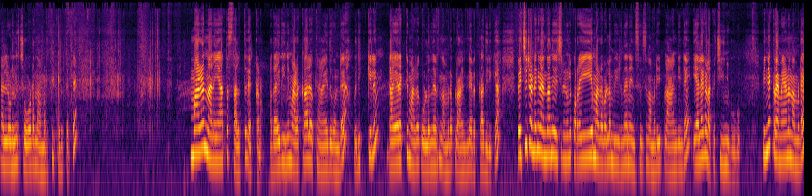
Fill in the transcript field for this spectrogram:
നല്ലോണം ചോടൊന്ന് അമർത്തി കൊടുത്തിട്ട് മഴ നനയാത്ത സ്ഥലത്ത് വെക്കണം. അതായത് ഇനി മഴക്കാലമൊക്കെ ആയതുകൊണ്ട് ഒരിക്കലും ഡയറക്റ്റ് മഴ കൊള്ളുന്നേരം നമ്മുടെ പ്ലാന്റിനെ വെക്കാതിരിക്കുക. വെച്ചിട്ടുണ്ടെങ്കിൽ എന്താണെന്ന് വെച്ചിട്ടുണ്ടെങ്കിൽ കുറേ മഴവെള്ളം വീഴുന്നതിനനുസരിച്ച് നമ്മുടെ ഈ പ്ലാന്റിന്റെ ഇലകളൊക്കെ ചീഞ്ഞു പോകും. പിന്നെ ക്രമേണ നമ്മുടെ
